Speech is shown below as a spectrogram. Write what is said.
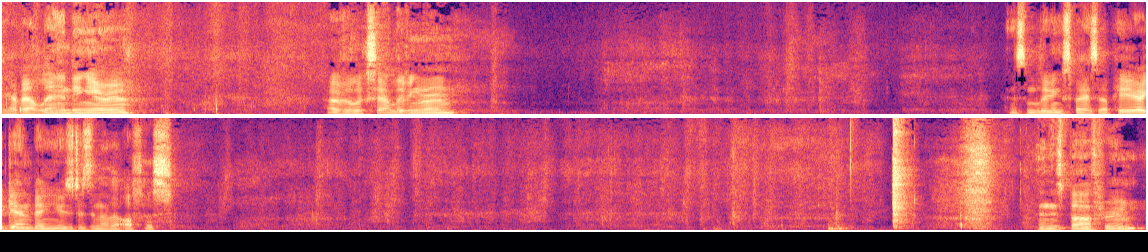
We have our landing area. Overlooks our living room. And some living space up here, again being used as another office. And this bathroom.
